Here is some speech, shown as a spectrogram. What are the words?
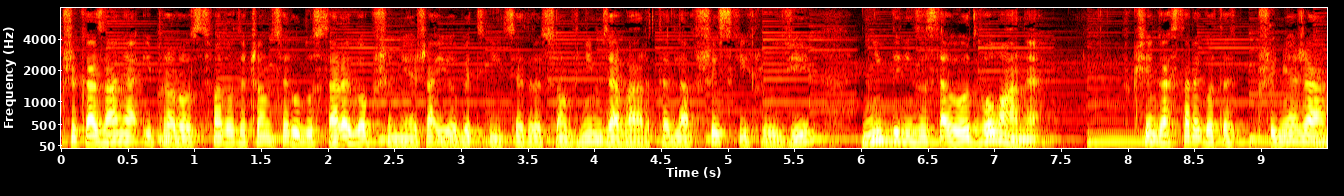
Przykazania i proroctwa dotyczące ludu Starego Przymierza i obietnice, które są w nim zawarte dla wszystkich ludzi, nigdy nie zostały odwołane. W księgach Starego Przymierza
